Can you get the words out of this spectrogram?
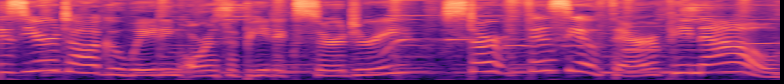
Is your dog awaiting orthopedic surgery? Start physiotherapy now.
